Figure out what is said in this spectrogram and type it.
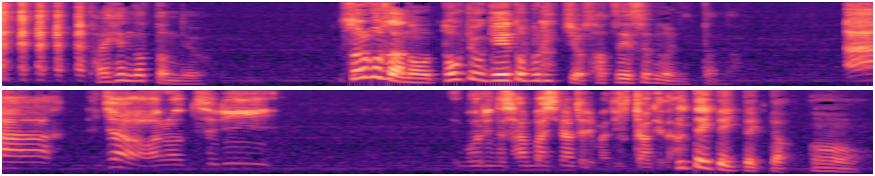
大変だったんだよ。それこそあの、東京ゲートブリッジを撮影するのに行ったんだ。ああ、じゃあ、あの、釣り堀の桟橋のあたりまで行ったわけだ。行った行った行った行った。う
